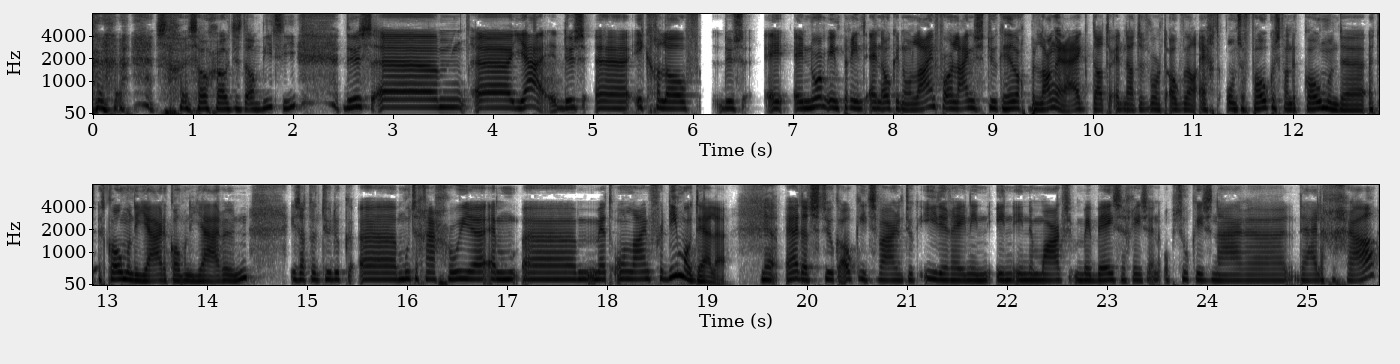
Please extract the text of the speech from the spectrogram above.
zo, zo groot is de ambitie. Dus ehm, eh, ja, dus ik geloof dus e- enorm in print en ook in online. Voor online is het natuurlijk heel erg belangrijk dat en dat wordt ook wel echt onze focus van de komende het, komende jaar, de komende jaren, is dat natuurlijk eh, moeten gaan groeien en eh, met online verdienmodellen. Ja. Dat is natuurlijk ook iets waar natuurlijk iedereen in, in, in de markt mee bezig is en op zoek is naar eh, de heilige graal.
